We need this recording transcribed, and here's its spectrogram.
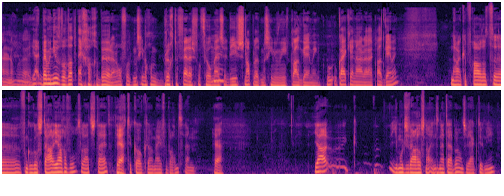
I don't know. eh, Ja, ik ben benieuwd of dat echt gaat gebeuren. En of het misschien nog een brug te ver is voor veel mensen. Die snappen het misschien nog niet, cloud gaming. Hoe, hoe kijk jij naar eh, cloud gaming? Nou, ik heb vooral dat eh, van Google Stadia gevolgd de laatste tijd. Dat Ja. heeft natuurlijk ook daarmee verband. En Ja. ja, ik, je moet dus wel heel snel internet hebben, anders werkt het natuurlijk niet.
